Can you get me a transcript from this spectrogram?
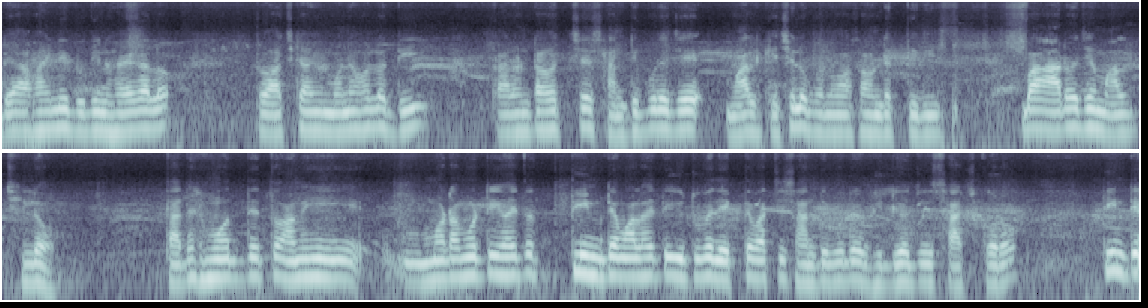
দেওয়া হয়নি, দুদিন হয়ে গেল। তো আজকে আমি মনে হলো দিই। কারণটা হচ্ছে শান্তিপুরে যে মাল গেছিল বনমা সাউন্ডের তিরিশ বা আরও যে মাল ছিল, তাদের মধ্যে তো আমি মোটামুটি হয়তো তিনটে মাল হয়তো ইউটিউবে দেখতে পাচ্ছি, শান্তিপুরের ভিডিও যদি সার্চ করো, তিনটে,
